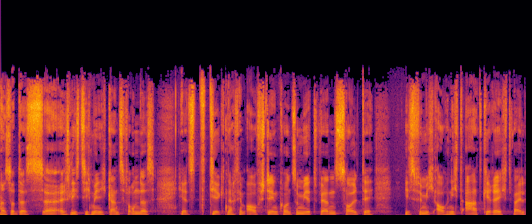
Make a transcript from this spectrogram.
also das äh, erschließt sich mir nicht ganz, warum das jetzt direkt nach dem Aufstehen konsumiert werden sollte ist für mich auch nicht artgerecht, weil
